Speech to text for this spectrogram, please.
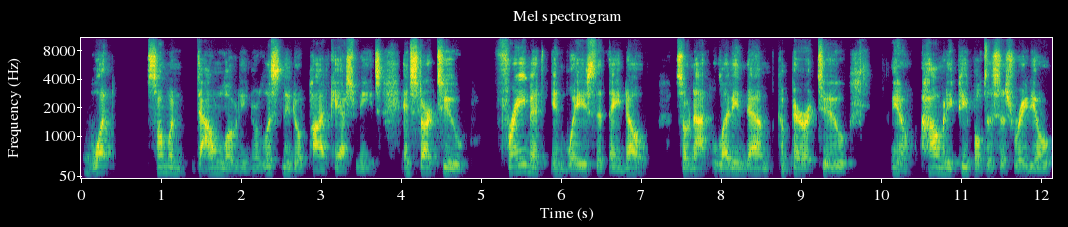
what someone downloading or listening to a podcast means, and start to frame it in ways that they know. So not letting them compare it to you know, how many people does this radio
